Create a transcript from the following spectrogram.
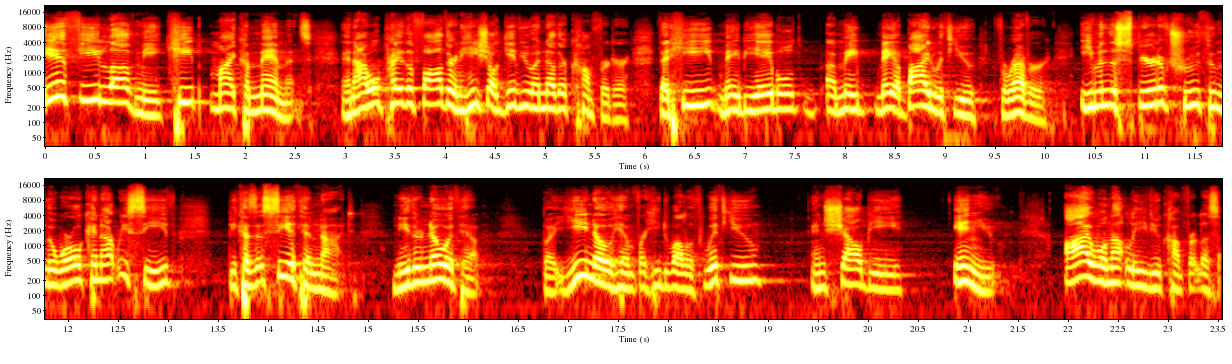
If ye love me, keep my commandments. And I will pray the Father, and he shall give you another comforter, that he may be able, uh, may, may abide with you forever. Even the Spirit of truth, whom the world cannot receive, because it seeth him not, neither knoweth him. But ye know him, for he dwelleth with you and shall be in you. I will not leave you comfortless,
